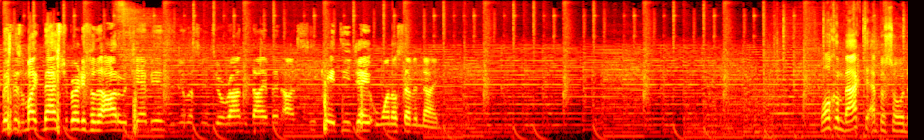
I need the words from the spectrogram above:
This is Mike Mastroberti from the Ottawa Champions, and you're listening to Around the Diamond on CKDJ 1079. Welcome back to episode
